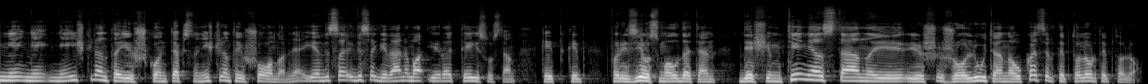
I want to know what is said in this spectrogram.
ne, ne, neiškrenta iš konteksto, neiškrenta iš šono, ne? jie visą, visą gyvenimą yra teisūs ten, kaip, kaip fariziejaus malda ten dešimtinės, ten iš žolių ten aukas ir taip toliau ir taip toliau.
